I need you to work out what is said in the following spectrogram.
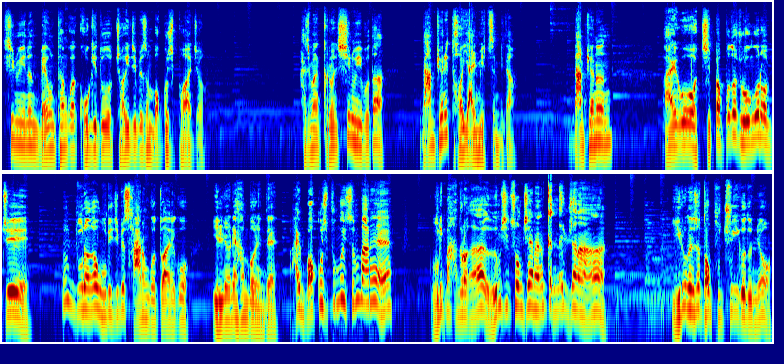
신우이는 매운탕과 고기도 저희 집에서 먹고 싶어 하죠. 하지만 그런 신우이보다 남편이 더 얄밉습니다. 남편은 아이고 집밥보다 좋은 건 없지. 누나가 우리 집에 사는 것도 아니고 1년에 한 번인데 아이 먹고 싶은 거 있으면 말해. 우리 마누라가 음식 솜씨 하나는 끝내주잖아. 이러면서 더 부추기거든요.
